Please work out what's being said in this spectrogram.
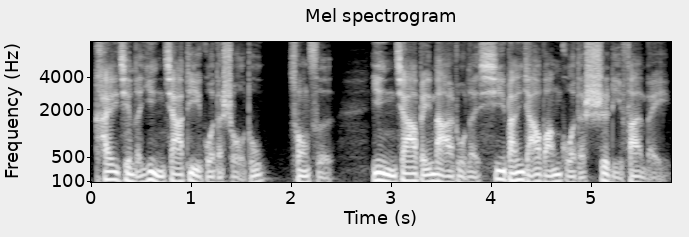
开进了印加帝国的首都，从此。印加被纳入了西班牙王国的势力范围，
